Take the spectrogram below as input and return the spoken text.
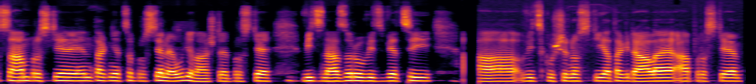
sám prostě jen tak něco prostě neuděláš. To je prostě víc názorů, víc věcí a víc zkušeností a tak dále a prostě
